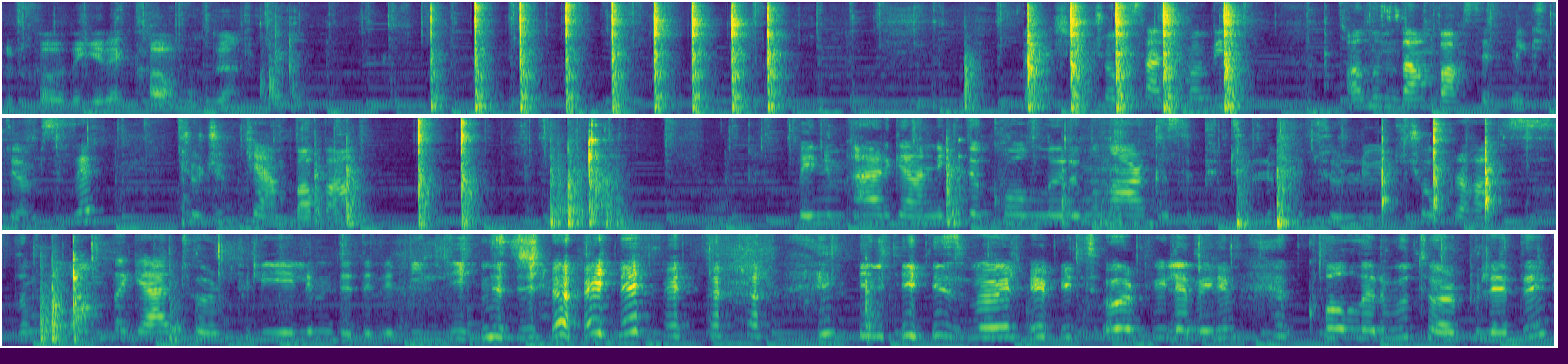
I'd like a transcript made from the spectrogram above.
tutkala da gerek kalmadı. Ben şimdi çok saçma bir anımdan bahsetmek istiyorum size. Çocukken babam benim ergenlikte kollarımın arkası pütürlü pütürlüydü. Çok rahatsızdım. Babam da gel törpüleyelim dedi ve bildiğiniz şöyle bildiğiniz böyle bir törpüyle benim kollarımı törpüledi.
